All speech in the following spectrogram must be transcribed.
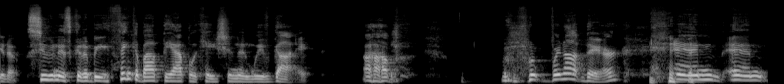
you know soon it's going to be think about the application and we've got it. Um, we're not there, and and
